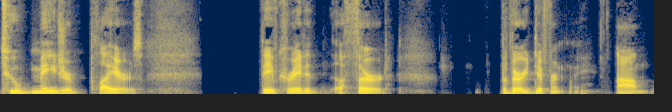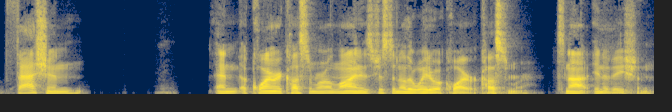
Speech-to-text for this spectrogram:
two major players. They've created a third, but very differently. Um, fashion and acquiring a customer online is just another way to acquire a customer. It's not innovation.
